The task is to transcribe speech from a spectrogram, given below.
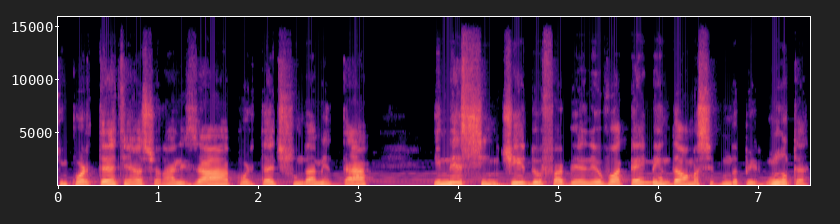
É importante racionalizar, importante fundamentar. E nesse sentido, Fabiana, eu vou até emendar uma segunda pergunta,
